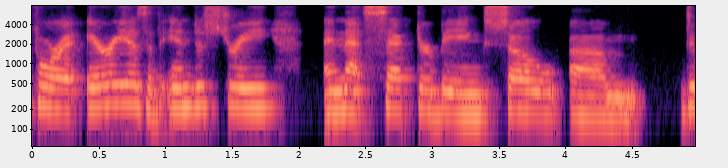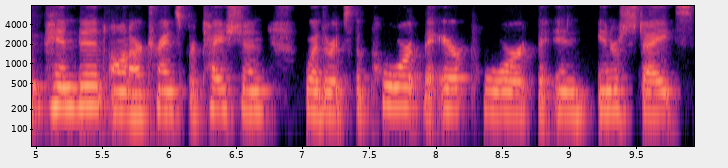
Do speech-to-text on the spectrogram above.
for areas of industry and that sector being so um, dependent on our transportation, whether it's the port, the airport, the in, interstates.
